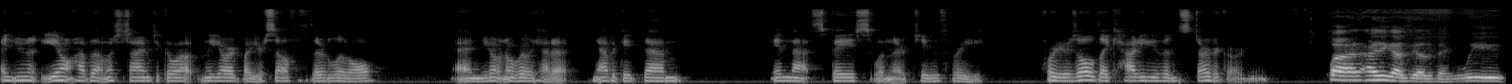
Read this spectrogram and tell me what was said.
and you you don't have that much time to go out in the yard by yourself if they're little, and you don't know really how to navigate them in that space when they're two, three, four years old, like how do you even start a garden? well, I think that's the other thing. We,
